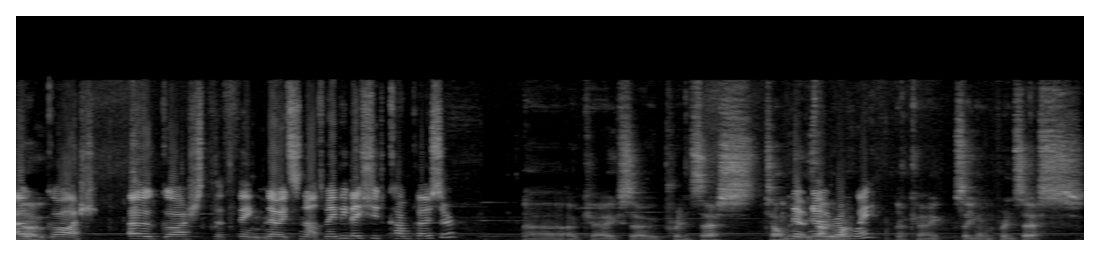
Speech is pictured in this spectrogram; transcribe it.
Oh gosh. Oh gosh, the thing. No, it's not. Maybe they should come closer. Uh, okay, so princess. Tell me. No, is no, that the wrong right- way. Okay, so you want the princess,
